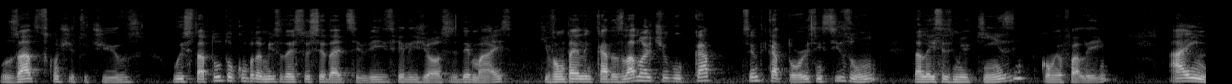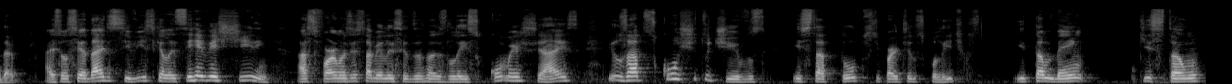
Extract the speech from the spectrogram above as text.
os atos constitutivos, o estatuto ou compromisso das sociedades civis, religiosas e demais, que vão estar elencadas lá no artigo 114, inciso 1 da Lei 6.015, como eu falei. Ainda, as sociedades civis que elas se revestirem as formas estabelecidas nas leis comerciais e os atos constitutivos, estatutos de partidos políticos e também que estão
